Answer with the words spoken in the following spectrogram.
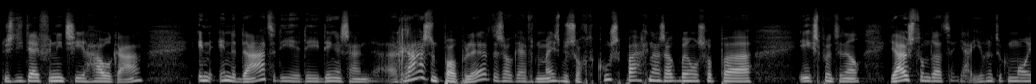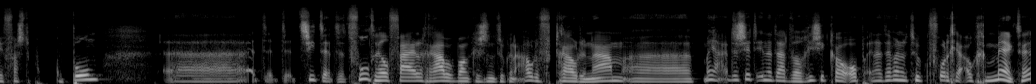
Dus die definitie hou ik aan. In, inderdaad, die, die dingen zijn razend populair. Het is ook een van de meest bezochte koersenpagina's, ook bij ons op eh ix.nl. Juist omdat, ja, je hebt natuurlijk een mooie vaste coupon. Eh, het, het, het, ziet, het, het voelt heel veilig. Rabobank is natuurlijk een oude vertrouwde naam. Eh, maar ja, er zit inderdaad wel risico op. En dat hebben we natuurlijk vorig jaar ook gemerkt. Hè?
